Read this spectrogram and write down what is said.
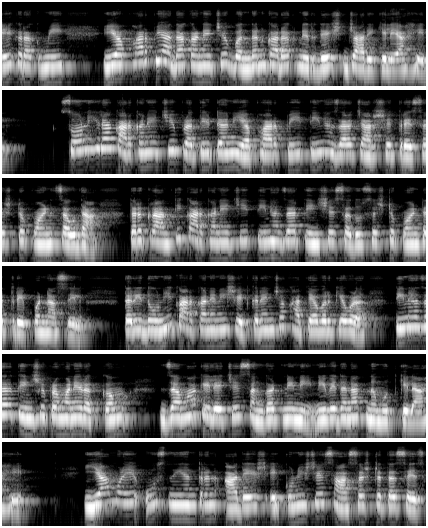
एक रकमी एफ आर पी अदा करण्याचे बंधनकारक निर्देश जारी केले आहेत. सोनहिरा कारखान्याची प्रति टन एफ आर पी तीन हजार चारशे त्रेसष्ट पॉईंट चौदा तर क्रांती कारखान्याची तीन हजार तीनशे सदुसष्ट पॉईंट त्रेपन्न असेल. तरी दोन्ही कारखान्यांनी शेतकऱ्यांच्या खात्यावर केवळ तीन हजार तीनशे प्रमाणे रक्कम जमा केल्याचे संघटनेने निवेदनात नमूद केलं आहे. यामुळे ऊस नियंत्रण आदेश एकोणीसशे सहासष्ट तसेच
